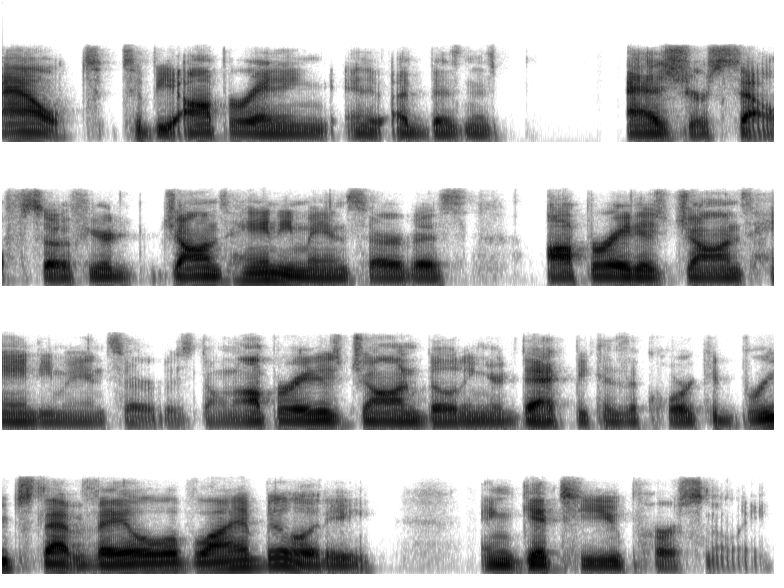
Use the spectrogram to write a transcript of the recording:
out to be operating a business as yourself. So if you're John's handyman service, operate as John's handyman service. Don't operate as John building your deck because the court could breach that veil of liability and get to you personally.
